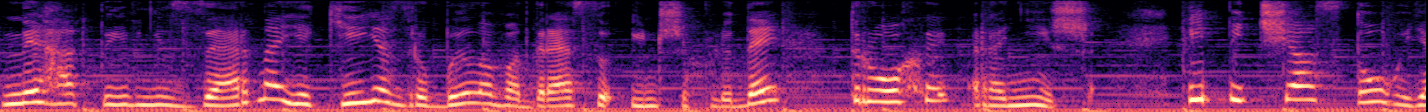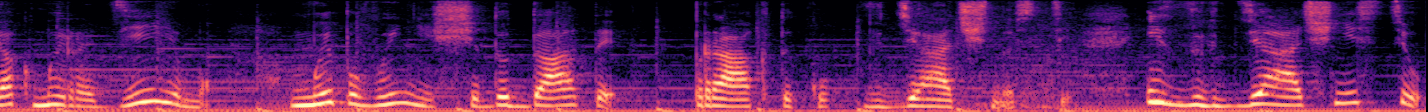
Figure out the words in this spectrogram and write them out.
негативні зерна, які я зробила в адресу інших людей трохи раніше. І під час того, як ми радіємо, ми повинні ще додати практику вдячності і з вдячністю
